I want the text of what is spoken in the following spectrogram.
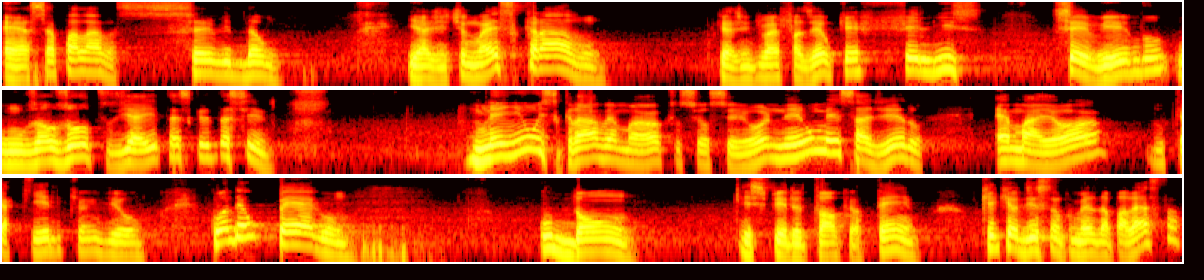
Essa é a palavra, servidão. E a gente não é escravo, porque a gente vai fazer o que? Feliz, servindo uns aos outros. E aí está escrito assim: nenhum escravo é maior que o seu senhor, nenhum mensageiro é maior do que aquele que o enviou. Quando eu pego o dom espiritual que eu tenho, o que, que eu disse no começo da palestra?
